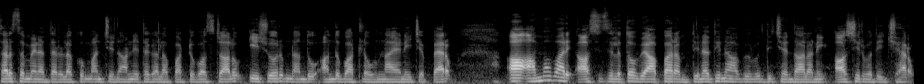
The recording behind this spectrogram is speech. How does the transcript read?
సరసమైన ధరలకు మంచి నాణ్యత గల పట్టు వస్త్రాలు ఈ షోరూం నందు అందుబాటులో ఉన్నాయని చెప్పారు. ఆ అమ్మవారి ఆశీస్సులతో వ్యాపారం దినదినాభివృద్ధి చెందాలని ఆశీర్వదించారు.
